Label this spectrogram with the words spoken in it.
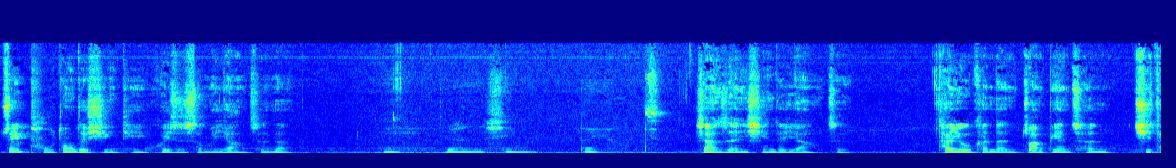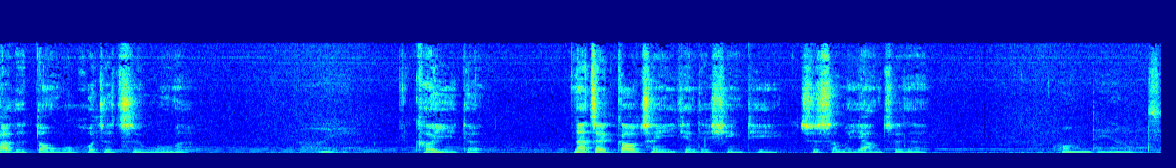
最普通的形体会是什么样子呢？以人形的样子，像人形的样子，它有可能转变成其他的动物或者植物吗？可以可以的。那再高层一点的形体是什么样子呢？光的样子，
